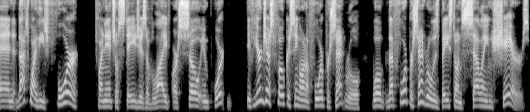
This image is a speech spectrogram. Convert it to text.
And that's why these four financial stages of life are so important. If you're just focusing on a 4% rule, well, that 4% rule is based on selling shares.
